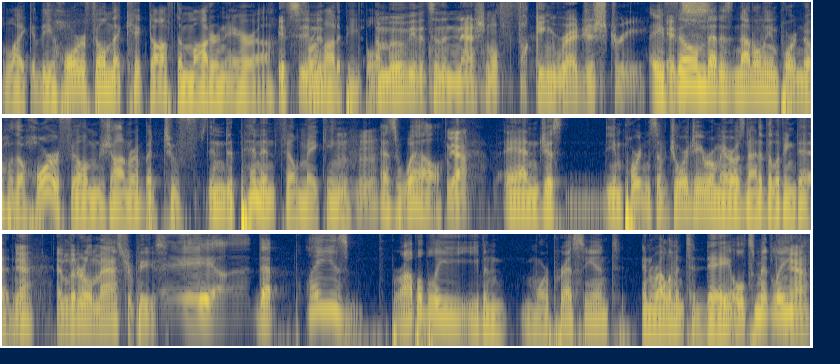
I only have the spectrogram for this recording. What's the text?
Like the horror film that kicked off the modern era It's for in a lot of people A movie that's in the National fucking Registry. a It's- film that is not only important to the horror film genre but to f- independent filmmaking Mm-hmm. as well Yeah. and just the importance of george a romero's night of the living dead Yeah. A literal masterpiece. Eh, uh, that plays probably even more prescient and relevant today ultimately Yeah.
